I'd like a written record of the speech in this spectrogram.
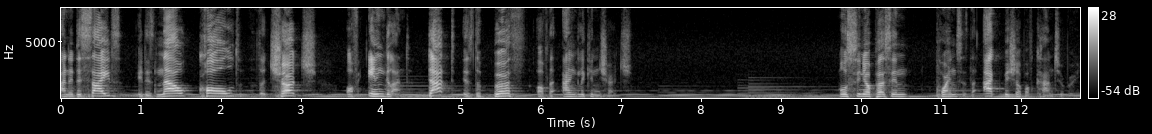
And it decides it is now called the Church of England. That is the birth of the Anglican Church. Most senior person points is the Archbishop of Canterbury.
